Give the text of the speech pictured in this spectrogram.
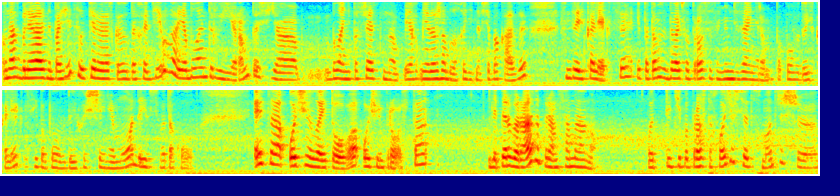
У нас были разные позиции. Вот первый раз, когда туда ходила, я была интервьюером, то есть я была непосредственно, я, я должна была ходить на все показы, смотреть коллекции и потом задавать вопросы самим дизайнерам по поводу их коллекции, по поводу их ощущения моды и всего такого. Это очень лайтово, очень просто. Для первого раза прям самое оно. Вот ты типа просто ходишь, все это смотришь, э,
